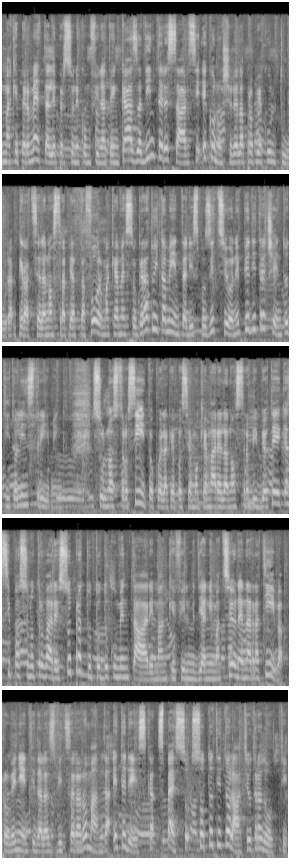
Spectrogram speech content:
ma che permette alle persone confinate in casa di interessarsi e conoscere la propria cultura, grazie alla nostra piattaforma che ha messo gratuitamente a disposizione più di 300 titoli in streaming. Sul nostro sito, quella che possiamo chiamare la nostra biblioteca, si possono trovare soprattutto documentari, ma anche film di animazione e narrativa provenienti dalla Svizzera romanda e tedesca, spesso sottotitolati o tradotti.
